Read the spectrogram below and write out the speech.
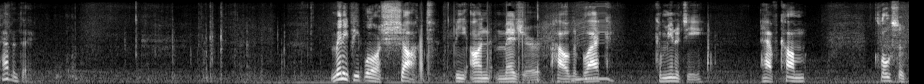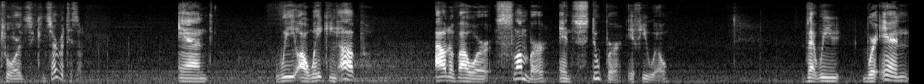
Haven't they? Many people are shocked beyond measure how the black community have come closer towards conservatism. And we are waking up out of our slumber and stupor, if you will, that we were in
